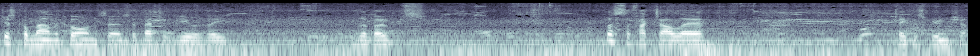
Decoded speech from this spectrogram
Just come round the corner so it's a better view of the the boats. Plus the fact I'll uh, take a screenshot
